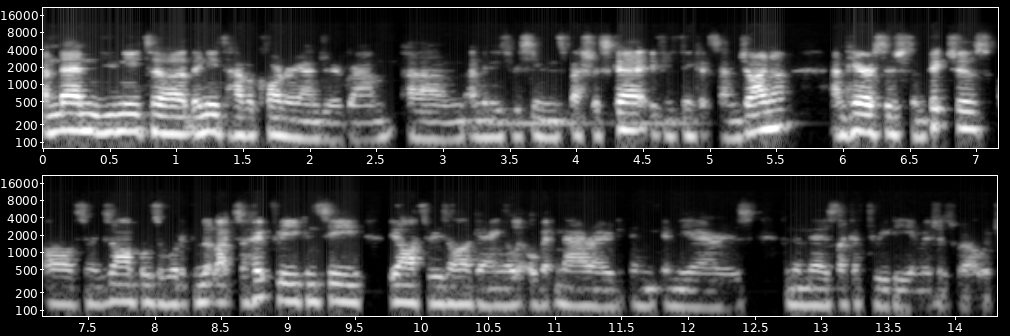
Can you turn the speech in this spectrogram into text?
and then you need to, they need to have a coronary angiogram um, and they need to be seen in specialist care if you think it's angina. And here are some pictures of some examples of what it can look like. So hopefully you can see the arteries are getting a little bit narrowed in, in the areas. And then there's like a 3D image as well, which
